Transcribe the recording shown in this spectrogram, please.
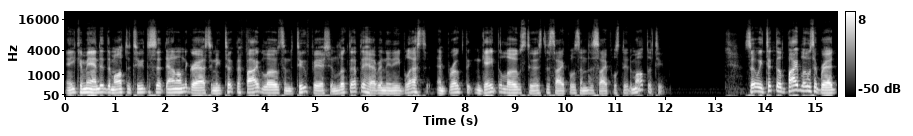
And he commanded the multitude to sit down on the grass, and he took the five loaves and the two fish, and looked up to heaven, and he blessed and broke the, and gave the loaves to his disciples, and the disciples to the multitude. So he took the five loaves of bread,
